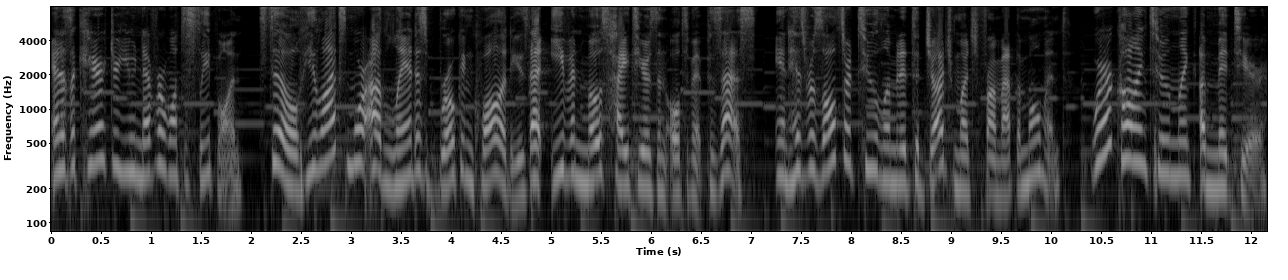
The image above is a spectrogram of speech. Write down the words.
and is a character you never want to sleep on. Still, he lacks more outlandish broken qualities that even most high tiers in Ultimate possess, and his results are too limited to judge much from at the moment. We're calling Toon Link a mid tier,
